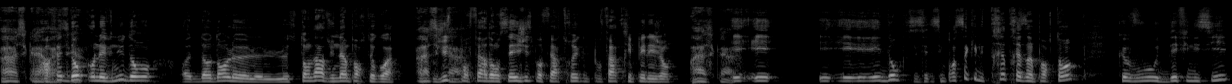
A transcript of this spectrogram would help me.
Ah, en fait, donc on est venu dans euh, dans, dans le, standard du n'importe quoi, juste pour faire danser, juste pour faire truc, pour faire triper les gens. Et, et, et, et, donc c'est pour ça qu'il est très très important que vous définissiez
